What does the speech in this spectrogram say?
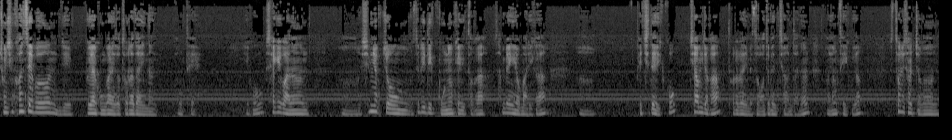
중심 컨셉은 이제 VR 공간에서 돌아다니는 형태이고 세계관은 어, 16종 3D 공룡 캐릭터가 300여 마리가 어, 배치되어 있고 체험자가 돌아다니면서 어드벤처 한다는 어, 형태이고요. 스토리 설정은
